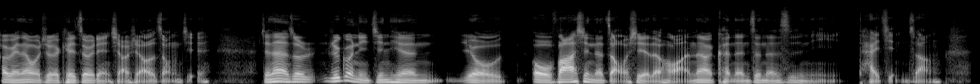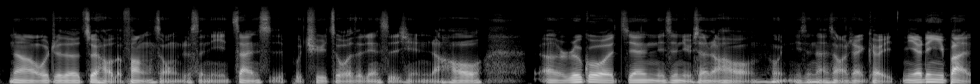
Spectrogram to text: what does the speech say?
OK，那我觉得可以做一点小小的总结。简单来说，如果你今天有偶发性的早泄的话，那可能真的是你太紧张。那我觉得最好的放松就是你暂时不去做这件事情。然后，呃，如果今天你是女生，然后你是男生，好像也可以。你的另一半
